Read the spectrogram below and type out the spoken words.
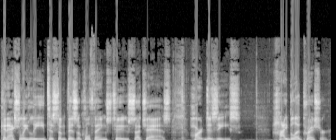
can actually lead to some physical things too, such as heart disease, high blood pressure,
